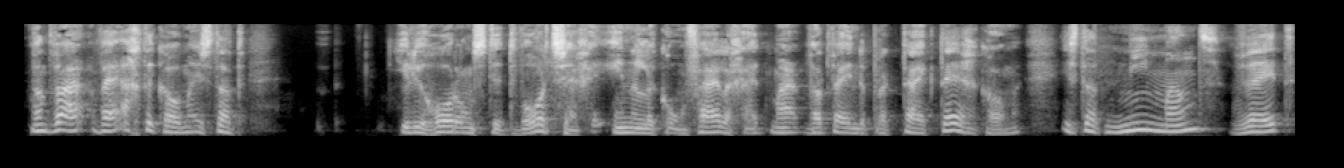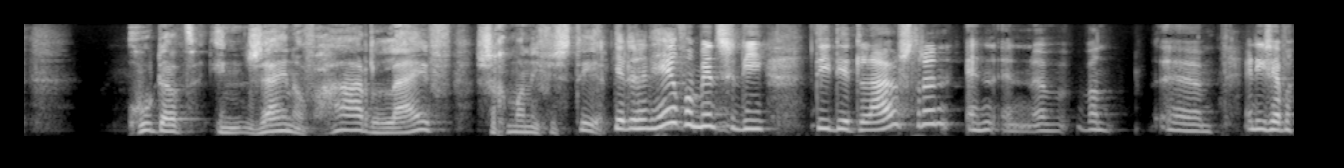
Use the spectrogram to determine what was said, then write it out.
want waar wij achter komen is dat. Jullie horen ons dit woord zeggen, innerlijke onveiligheid. Maar wat wij in de praktijk tegenkomen, is dat niemand weet hoe dat in zijn of haar lijf zich manifesteert. Ja, er zijn heel veel mensen die, die dit luisteren en, en, eh, want, eh, en die zeggen:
